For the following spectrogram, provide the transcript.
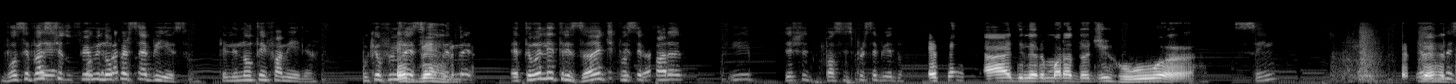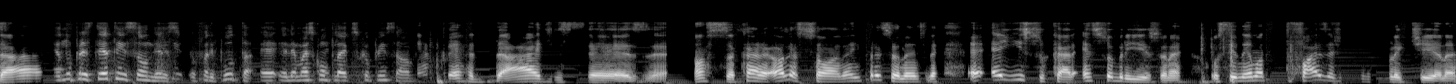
você vai assistir o filme e não percebe isso. Que ele não tem família. Porque o filme É é, verdade. é tão eletrizante que você para e deixa passa despercebido. É verdade, ele era um morador de rua. Sim. É Eu não verdade, Eu não prestei atenção nisso. Eu falei, puta, é- ele é mais complexo que eu pensava. verdade, César. Nossa, cara, olha só, né? Impressionante, né? É, é isso, cara, é sobre isso, né? O cinema faz a gente refletir, né?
